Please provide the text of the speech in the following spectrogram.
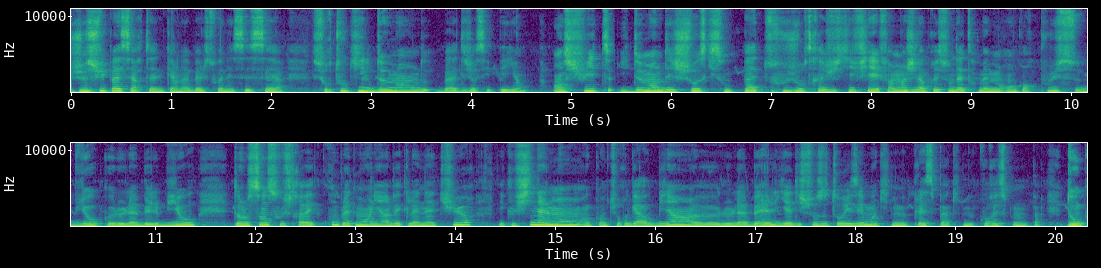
je suis pas certaine qu'un label soit nécessaire, surtout qu'il demande, bah déjà c'est payant. Ensuite, il demande des choses qui sont pas toujours très justifiées. Enfin, moi j'ai l'impression d'être même encore plus bio que le label bio, dans le sens où je travaille complètement en lien avec la nature et que finalement, quand tu regardes bien euh, le label, il y a des choses autorisées, moi, qui ne me plaisent pas, qui ne me correspondent pas. Donc,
